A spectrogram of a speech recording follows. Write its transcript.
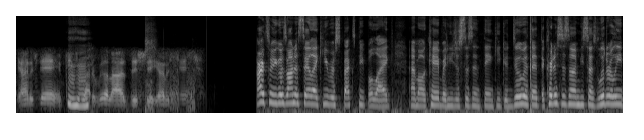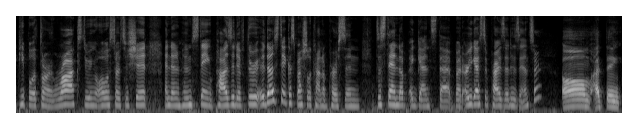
You understand? And people Mhm. got to realize this shit. You understand? All right, so he goes on to say like he respects people like MLK, but he just doesn't think he could deal with it. The criticism, he says, literally people are throwing rocks, doing all sorts of shit, and then him staying positive through. It does take a special kind of person to stand up against that. But are you guys surprised at his answer? Um, I think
